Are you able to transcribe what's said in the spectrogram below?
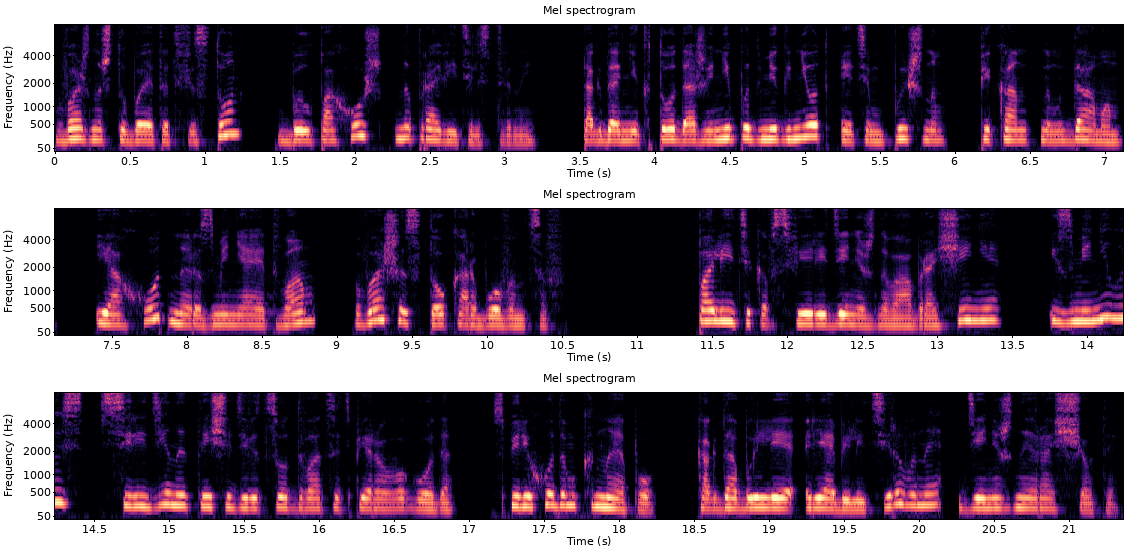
Важно, чтобы этот фестон был похож на правительственный. Тогда никто даже не подмигнет этим пышным, пикантным дамам и охотно разменяет вам ваши сто карбованцев. Политика в сфере денежного обращения изменилась с середины 1921 года с переходом к НЭПу, когда были реабилитированы денежные расчеты.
